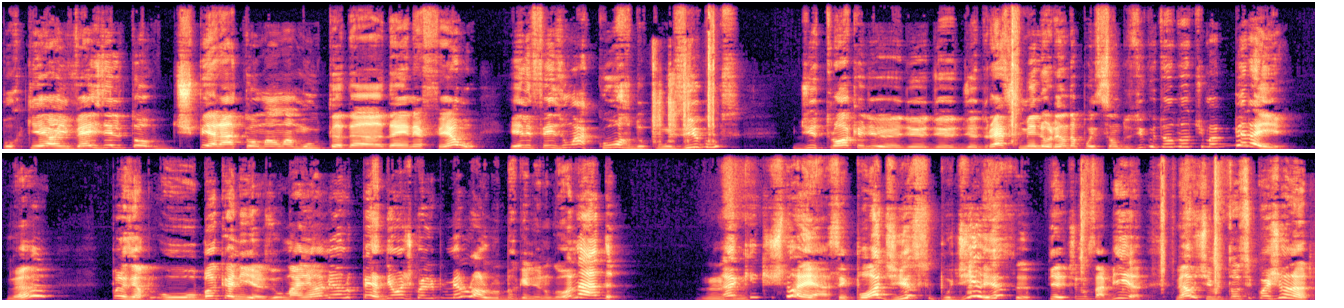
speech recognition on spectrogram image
porque ao invés dele to esperar tomar uma multa da, da NFL, ele fez um acordo com os Eagles de troca de, de, de, de draft, melhorando a posição dos Eagles. Então, do time, peraí, né? Por exemplo, o, o Buccaneers, o Miami perdeu uma escolha de primeiro round, o Buccaneers não ganhou nada. Uhum. Ah, que, que, história é essa? pode isso? Podia isso? E a gente não sabia? Né? Os times estão se questionando.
